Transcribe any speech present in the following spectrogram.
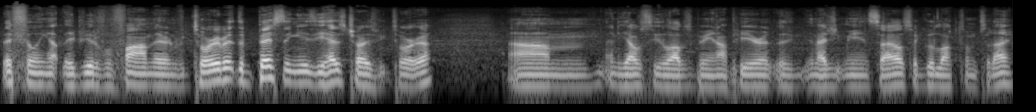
they're filling up their beautiful farm there in Victoria. But the best thing is he has chose Victoria, um, and he obviously loves being up here at the Magic Million sale. So good luck to him today.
